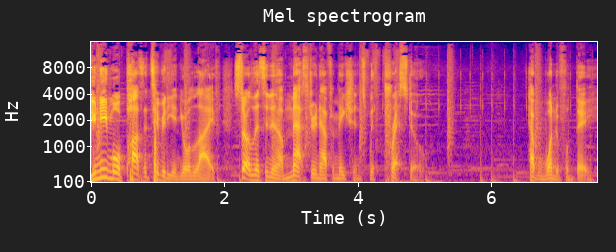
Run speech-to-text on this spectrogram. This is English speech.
You need more positivity in your life. Start listening to Mastering Affirmations with Presto. Have a wonderful day.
